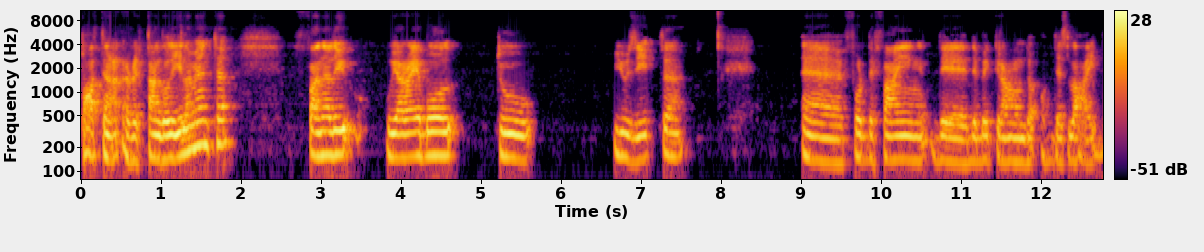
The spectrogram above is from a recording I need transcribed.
pattern rectangle element, finally we are able to use it uh, for defining the, the background of the slide.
